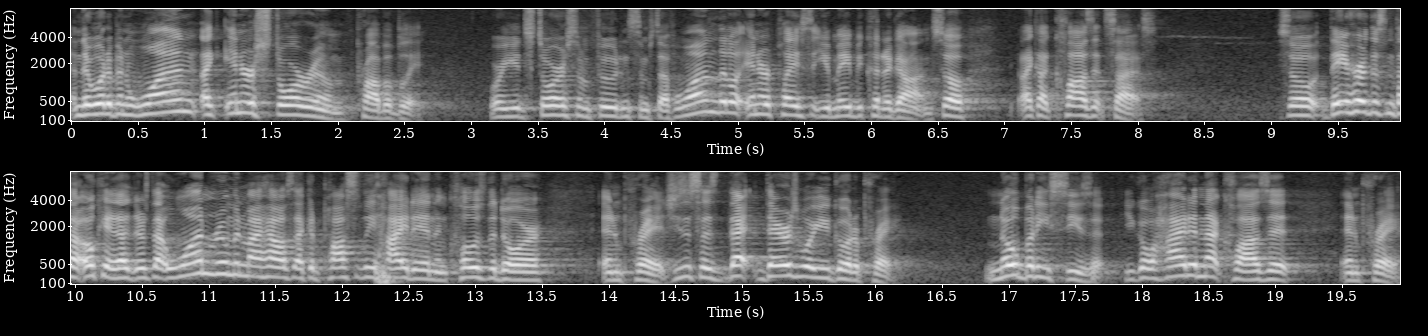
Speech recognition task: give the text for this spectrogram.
and there would have been one like inner storeroom probably, where you'd store some food and some stuff. One little inner place that you maybe could have gone. So like a closet size. So they heard this and thought, okay, there's that one room in my house I could possibly hide in and close the door and pray. Jesus says that there's where you go to pray. Nobody sees it. You go hide in that closet and pray.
